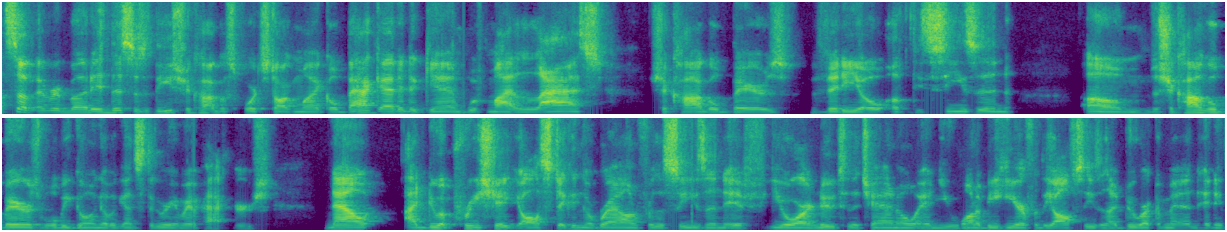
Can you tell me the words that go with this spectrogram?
What's up, everybody? This is the Chicago Sports Talk Michael back at it again with my last Chicago Bears video of the season. Um, the Chicago Bears will be going up against the Green Bay Packers. Now, I do appreciate y'all sticking around for the season. If you are new to the channel and you want to be here for the off season, I do recommend hitting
